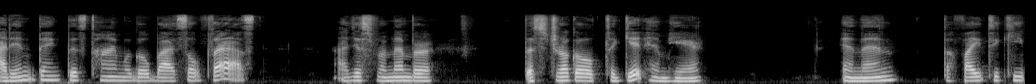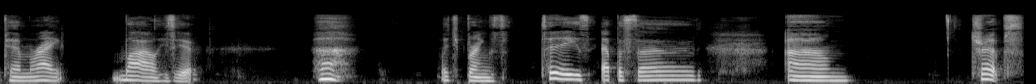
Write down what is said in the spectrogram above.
I didn't think this time would go by so fast. I just remember the struggle to get him here and then the fight to keep him right while he's here. Which brings today's episode, um, trips.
